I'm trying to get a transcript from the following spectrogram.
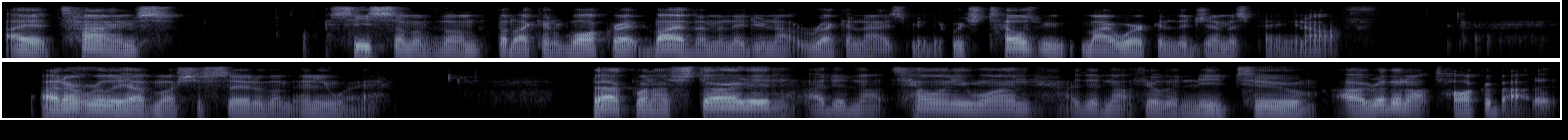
I at times see some of them, but I can walk right by them and they do not recognize me, which tells me my work in the gym is paying off. I don't really have much to say to them anyway. Back when I started, I did not tell anyone. I did not feel the need to. I would rather not talk about it.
